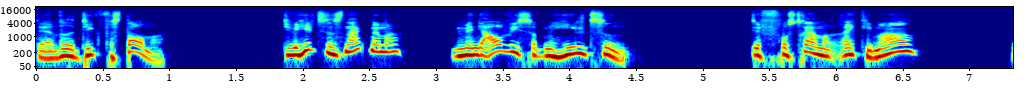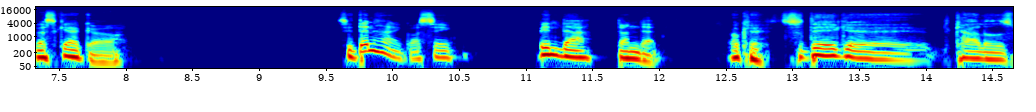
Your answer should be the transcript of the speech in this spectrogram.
da jeg ved, at de ikke forstår mig. De vil hele tiden snakke med mig, men jeg afviser dem hele tiden. Det frustrerer mig rigtig meget. Hvad skal jeg gøre? Se, den her, ikke godt se. Been there, done that. Okay, så det er ikke øh, kærligheds...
